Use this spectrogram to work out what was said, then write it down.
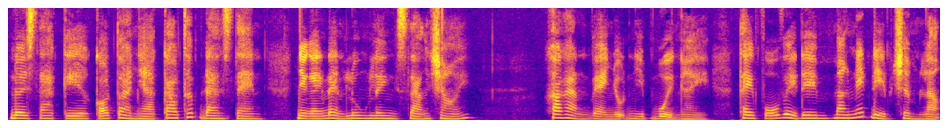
Nơi xa kia có tòa nhà cao thấp đan xen, những ánh đèn lung linh sáng chói. Khác hẳn vẻ nhộn nhịp buổi ngày, thành phố về đêm mang nét đẹp trầm lặng,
